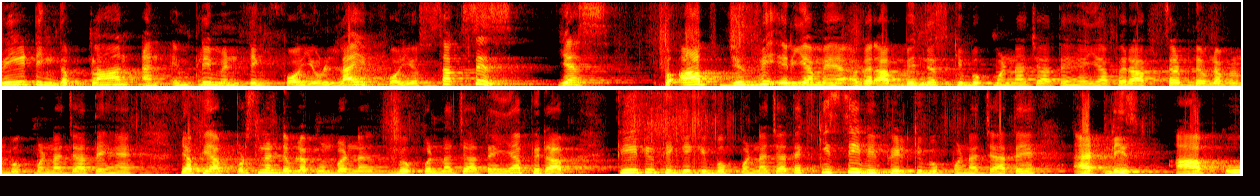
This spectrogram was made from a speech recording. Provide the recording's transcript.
creating the plan and implementing for your life, for your success. Yes. तो आप जिस भी एरिया में हैं, अगर आप बिज़नेस की बुक पढ़ना चाहते हैं, या फिर आप सेल्फ डेवलपमेंट बुक पढ़ना चाहते हैं, या फिर आप पर्सनल डेवलपमेंट पढ़ना बुक पढ़ना चाहते हैं, या फिर आप क्रिएटिव थिंकिंग की बुक पढ़ना चाहते हैं, किसी भी फ़ील्ड की बुक पढ़ना चाहते हैं एटलीस्ट आपको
